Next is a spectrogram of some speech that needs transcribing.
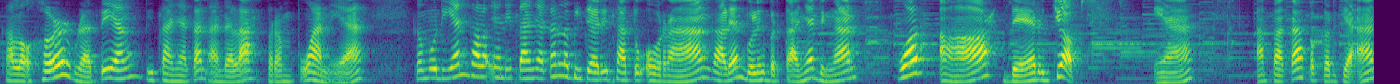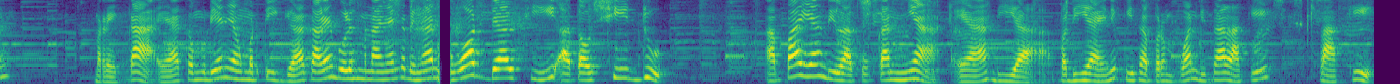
Kalau her berarti yang ditanyakan adalah perempuan ya. Kemudian kalau yang ditanyakan lebih dari satu orang, kalian boleh bertanya dengan what are their jobs? Ya apakah pekerjaan mereka ya. Kemudian yang ketiga, kalian boleh menanyakan dengan what does he atau she do? Apa yang dilakukannya ya dia. Apa dia ini bisa perempuan, bisa laki-laki.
